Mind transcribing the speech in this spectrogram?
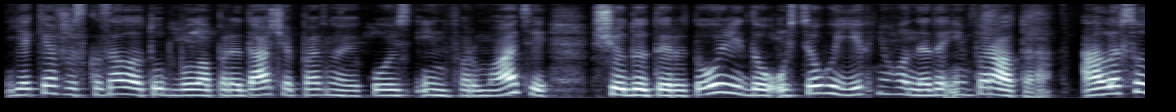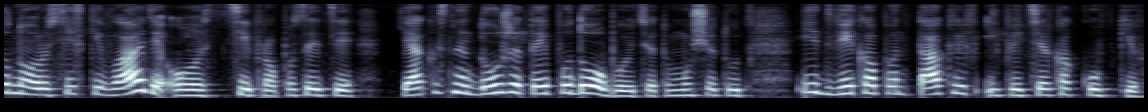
Як я вже сказала, тут була передача певної якоїсь інформації щодо території до ось цього їхнього недоімператора. Але все одно російській владі ось ці пропозиції якось не дуже та й подобаються, тому що тут і двіка пентаклів, і п'ятірка кубків.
